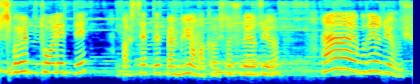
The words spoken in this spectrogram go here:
Spirit tuvalette. Aksettet ben biliyorum arkadaşlar. Şurada yazıyor. He burada yazıyormuş.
